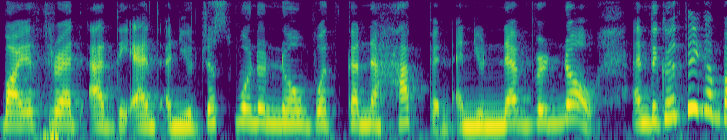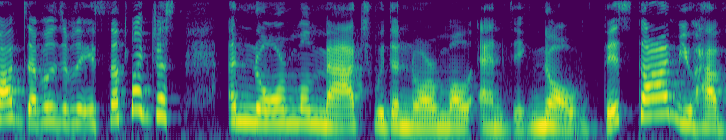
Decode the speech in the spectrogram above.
by a thread at the end and you just want to know what's gonna happen and you never know. And the good thing about WWE it's not like just a normal match with a normal ending. No this time you have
